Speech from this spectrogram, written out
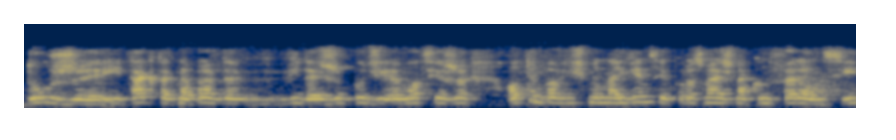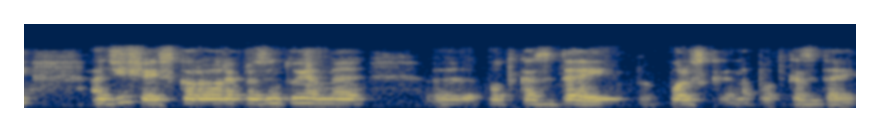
duży i tak tak naprawdę widać, że budzi emocje, że o tym powinniśmy najwięcej porozmawiać na konferencji, a dzisiaj, skoro reprezentujemy y, Podcast Day, Polskę na Podcast Day,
